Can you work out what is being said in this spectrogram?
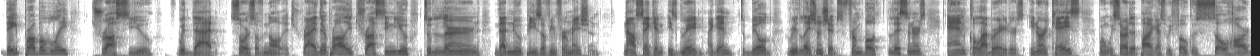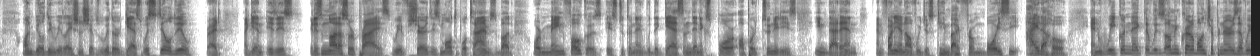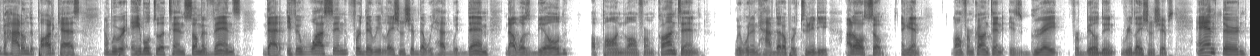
they probably trust you with that source of knowledge, right? They're probably trusting you to learn that new piece of information. Now, second is great, again, to build relationships from both listeners and collaborators. In our case, when we started the podcast, we focused so hard on building relationships with our guests. We still do, right? Again, it is it is not a surprise. We've shared this multiple times, but our main focus is to connect with the guests and then explore opportunities in that end. And funny enough, we just came back from Boise, Idaho, and we connected with some incredible entrepreneurs that we've had on the podcast. And we were able to attend some events that, if it wasn't for the relationship that we had with them that was built upon long form content, we wouldn't have that opportunity at all. So, again, Long form content is great for building relationships. And third,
